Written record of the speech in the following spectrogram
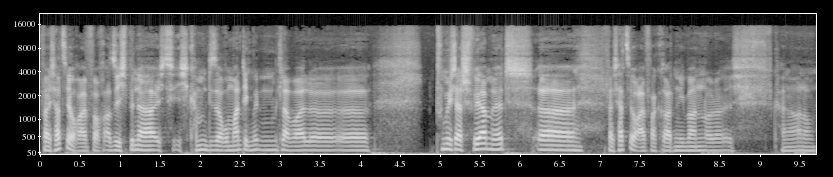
Vielleicht hat sie auch einfach, also ich bin da, ich, ich kann mit dieser Romantik mit, mittlerweile, äh, tu mich da schwer mit. Äh, vielleicht hat sie auch einfach gerade niemanden oder ich, keine Ahnung.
